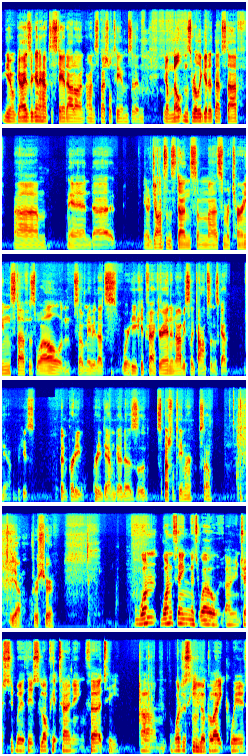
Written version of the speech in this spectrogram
you know guys are going to have to stand out on on special teams and you know melton's really good at that stuff um and uh you know johnson's done some uh, some returning stuff as well and so maybe that's where he could factor in and obviously thompson's got you know he's been pretty pretty damn good as a special teamer so yeah, for sure. One one thing as well I'm interested with is Lockett turning 30. Um, what does he Hmm. look like with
